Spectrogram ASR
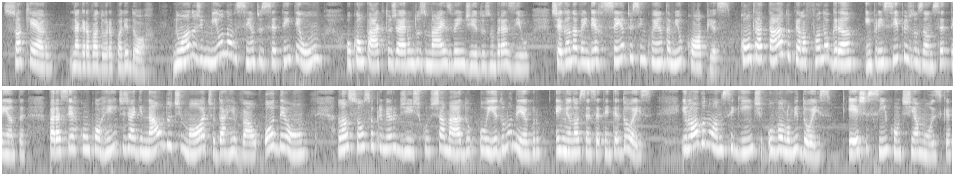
Só Quero, na gravadora Polydor. No ano de 1971, o compacto já era um dos mais vendidos no Brasil, chegando a vender 150 mil cópias. Contratado pela Fonogram em princípios dos anos 70 para ser concorrente de Agnaldo Timóteo da rival Odeon, lançou seu primeiro disco chamado O Ídolo Negro em 1972 e logo no ano seguinte o volume 2. Este sim continha a música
